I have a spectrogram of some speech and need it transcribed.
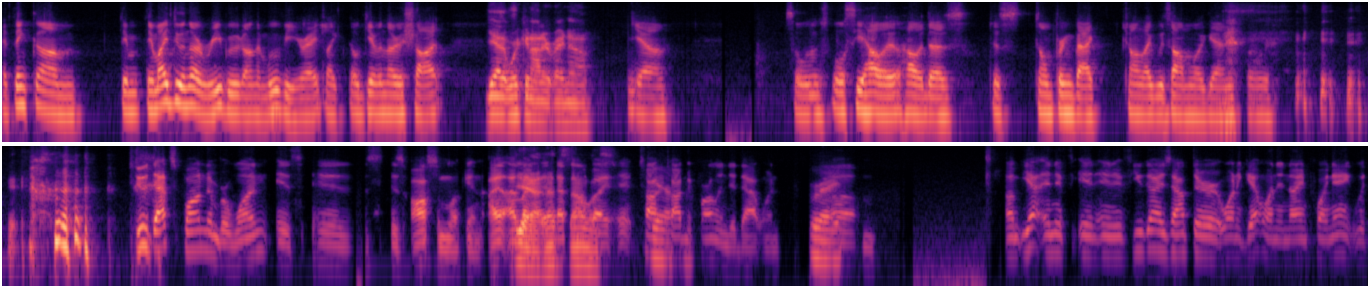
I think um, they they might do another reboot on the movie, right? Like they'll give another shot. Yeah, they're working on it right now. Yeah. So we'll, we'll see how it how it does. Just don't bring back John Leguizamo again. For... Dude, that Spawn number one is is is awesome looking. I, I Yeah, like that. that That's not by sounds- Todd, Yeah. Todd McFarlane did that one. right. Um, um, yeah, and if and, and if you guys out there want to get one in 9.8 with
